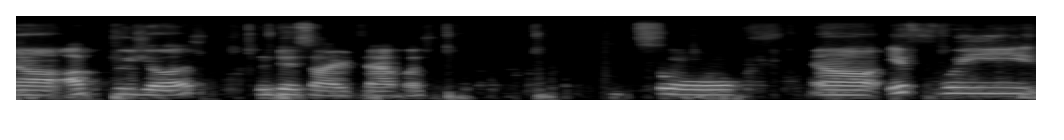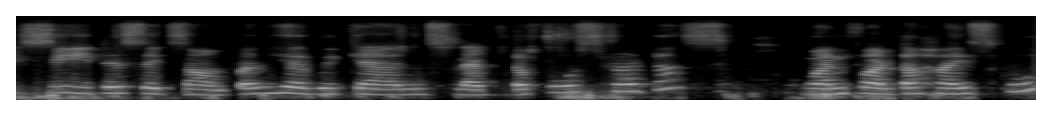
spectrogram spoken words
uh, up to your desired level. So uh, if we see this example here, we can select the four stratas, one for the high school,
